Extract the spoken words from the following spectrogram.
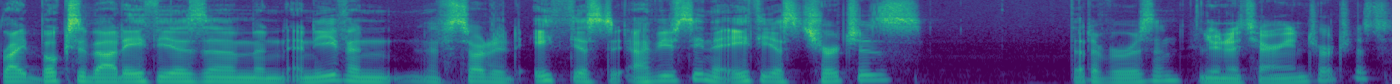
write books about atheism, and, and even have started atheist. Have you seen the atheist churches that have arisen? Unitarian churches.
